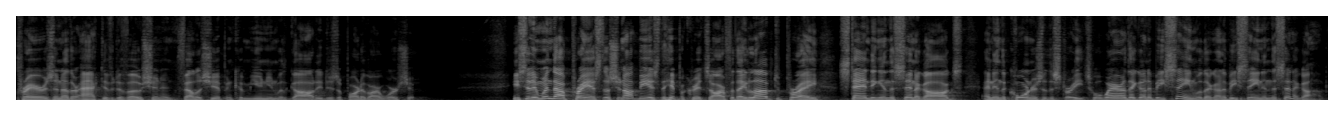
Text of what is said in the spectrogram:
Prayer is another act of devotion and fellowship and communion with God. It is a part of our worship. He said, And when thou prayest, thou shalt not be as the hypocrites are, for they love to pray standing in the synagogues and in the corners of the streets. Well, where are they going to be seen? Well, they're going to be seen in the synagogue,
